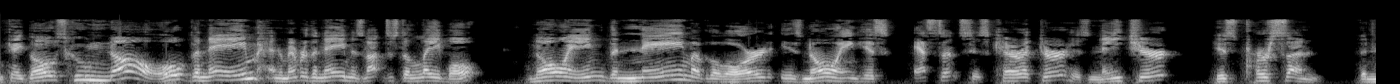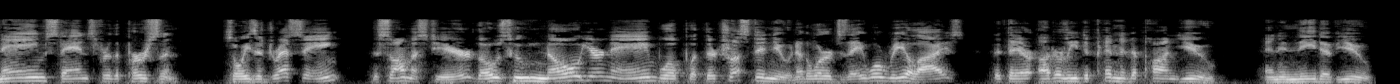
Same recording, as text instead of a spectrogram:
Okay, those who know the name, and remember the name is not just a label. Knowing the name of the Lord is knowing His essence, His character, His nature, His person. The name stands for the person. So He's addressing the psalmist here. Those who know your name will put their trust in you. In other words, they will realize that they are utterly dependent upon you and in need of you.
